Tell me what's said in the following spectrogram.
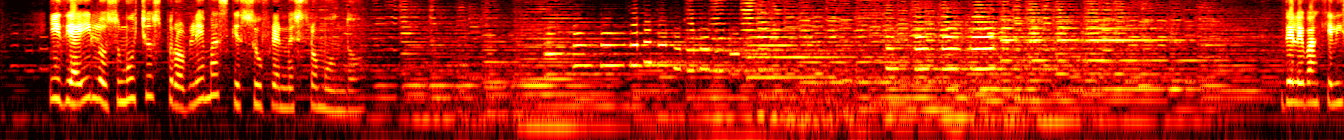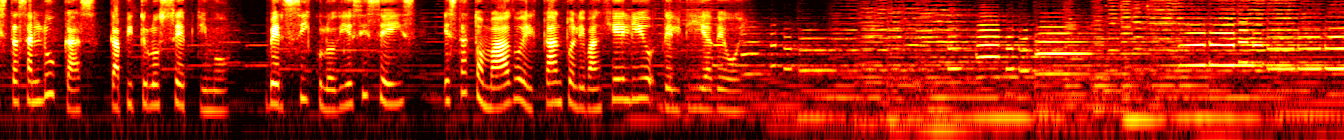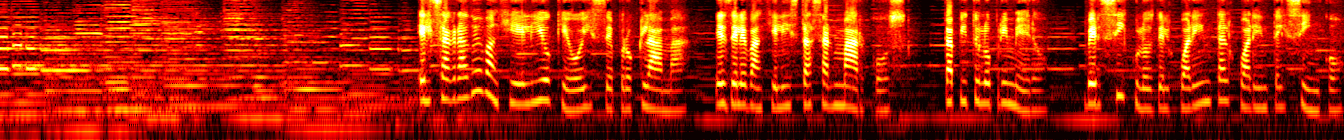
y de ahí los muchos problemas que sufre nuestro mundo. Del evangelista San Lucas, capítulo séptimo, versículo 16, está tomado el canto al Evangelio del día de hoy. El sagrado Evangelio que hoy se proclama es del evangelista San Marcos, capítulo primero, versículos del 40 al 45.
